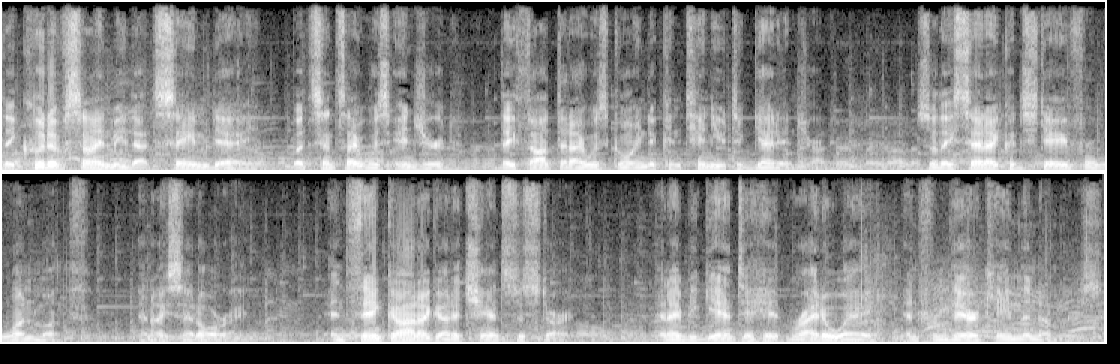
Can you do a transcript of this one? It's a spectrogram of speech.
They could have signed me that same day, but since I was injured, they thought that I was going to continue to get injured. So they said I could stay for one month, and I said all right. And thank God I got a chance to start. And I began to hit right away, and from there came the numbers.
